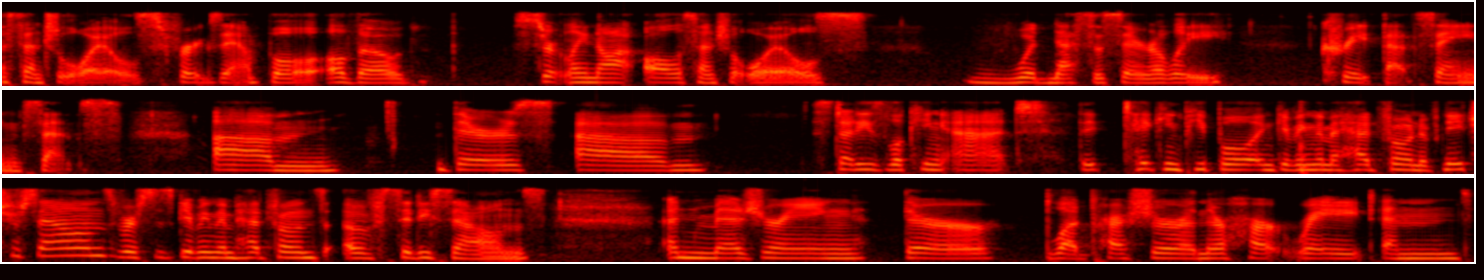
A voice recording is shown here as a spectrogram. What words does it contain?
essential oils, for example, although certainly not all essential oils would necessarily create that same sense. Um, there's um, studies looking at the, taking people and giving them a headphone of nature sounds versus giving them headphones of city sounds and measuring their blood pressure and their heart rate and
